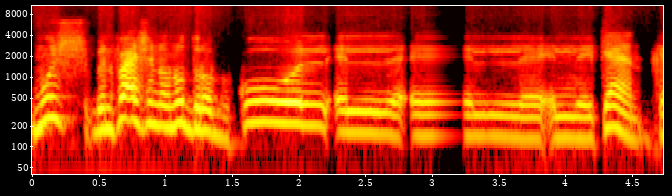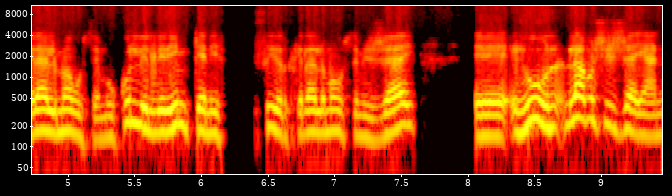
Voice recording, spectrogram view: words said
مش بنفعش إنه نضرب كل ال- ال- اللي كان خلال الموسم وكل اللي يمكن يصير خلال الموسم الجاي. إيه، هو لا مش الجاي يعني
